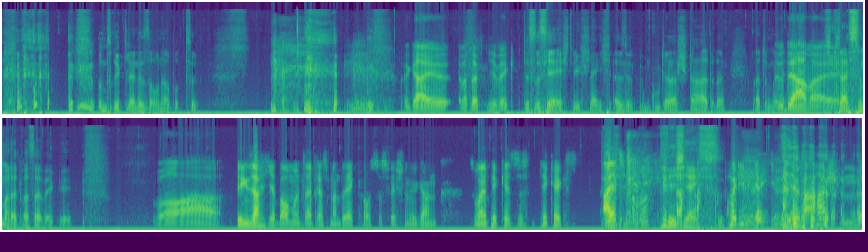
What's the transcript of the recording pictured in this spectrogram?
Unsere kleine Saunabutze. Geil. Was läuft denn hier weg? Das ist ja echt nicht schlecht. Also ein guter Start, oder? Warte mal. Also der Hammer, ich ey. kleiste mal das Wasser weg, ey. Boah. Deswegen sag ich ja, bauen wir uns einfach erstmal ein Dreckhaus, das wäre schon gegangen. So meine Pickaxe. Pickaxe. Alter! Pickaxe. Wollt ihr mich eigentlich alle verarschen?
